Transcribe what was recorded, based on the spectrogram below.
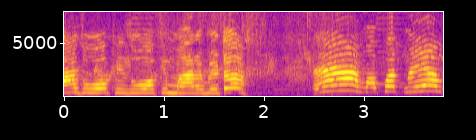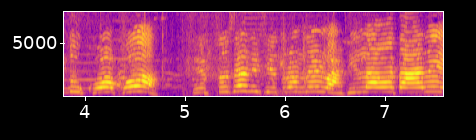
આ જુઓ કે જુઓ કે મારા બેટા. એ મફત નહીં આવતું, ખો ખો. એક તો છે ને ચિત્રમ દઈ વાઠી લાવો તારે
